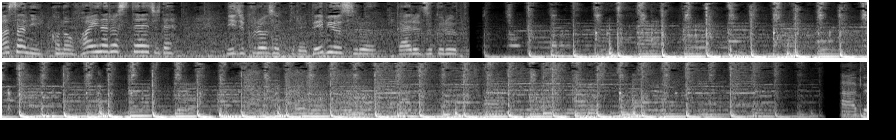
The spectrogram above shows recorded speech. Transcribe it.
まさにこのファイナルステージで二次プロジェクトでデビューするガールズグループ。あ、ちゅ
